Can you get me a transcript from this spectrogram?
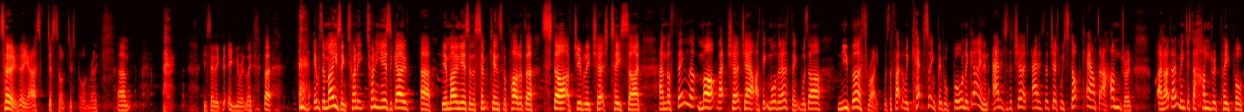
Two. There you go. That's just sort of just born, really. Um, he said ig- ignorantly. But it was amazing. 20, 20 years ago, uh, the Ammonias and the Simpkins were part of the start of Jubilee Church Teesside. And the thing that marked that church out, I think more than anything, was our new birth rate, was the fact that we kept seeing people born again and added to the church, added to the church. We stopped count at 100 and I don't mean just 100 people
